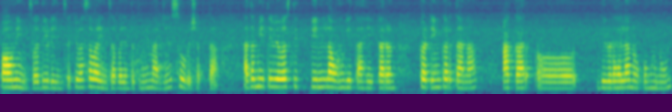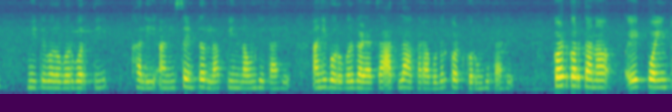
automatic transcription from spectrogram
पाऊन इंच दीड इंच किंवा सव्वा इंचापर्यंत तुम्ही मार्जिन सोडू शकता. आता मी ते व्यवस्थित पिन लावून घेत आहे कारण कटिंग करताना आकार बिघडायला नको म्हणून मी ते बरोबर वरती खाली आणि सेंटरला पिन लावून घेत आहे. आणि बरोबर गळ्याचा आतला आकार अगोदर कट करून घेत आहे. कट करताना एक पॉईंट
